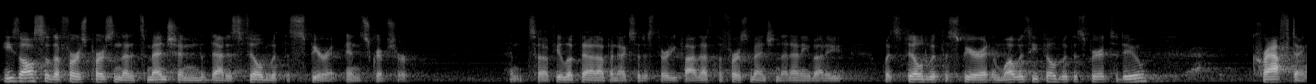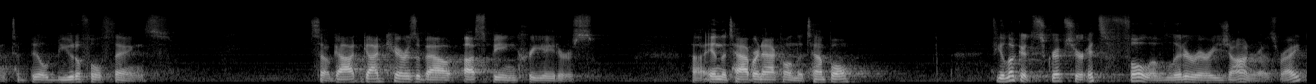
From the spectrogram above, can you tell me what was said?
He's also the first person that it's mentioned that is filled with the Spirit in Scripture. And so if you look that up in Exodus 35, that's the first mention that anybody was filled with the Spirit. And what was he filled with the Spirit to do? Crafting, Crafting to build beautiful things. So God, God cares about us being creators. uh, in the tabernacle and the temple. If you look at Scripture, it's full of literary genres, right?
